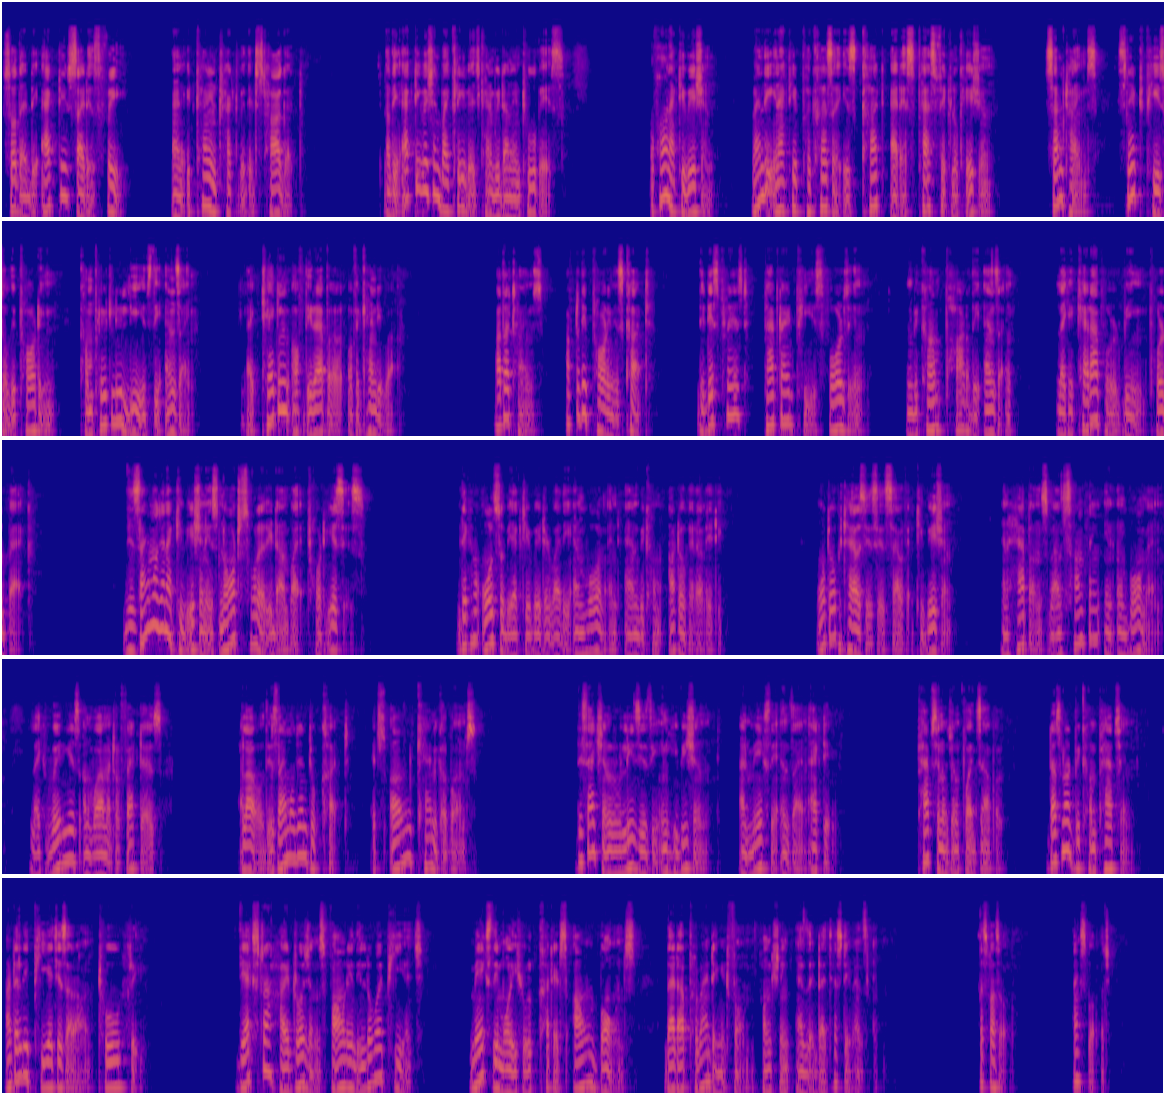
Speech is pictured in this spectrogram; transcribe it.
so that the active site is free and it can interact with its target. Now the activation by cleavage can be done in two ways. Upon activation, when the inactive precursor is cut at a specific location, sometimes snipped piece of the protein completely leaves the enzyme, like taking off the wrapper of a candy bar. Other times, after the protein is cut, the displaced peptide piece folds in and become part of the enzyme, like a catapult being pulled back. The zymogen activation is not solely done by proteases. They can also be activated by the environment and become autocatalytic. Autocatalysis is self-activation and happens when something in environment, like various environmental factors, allow the zymogen to cut its own chemical bonds. This action releases the inhibition and makes the enzyme active. Pepsinogen, for example, does not become pepsin until the pH is around 2-3. The extra hydrogens found in the lower pH makes the molecule cut its own bonds that are preventing it from functioning as a digestive enzyme. That's was all. Thanks for watching.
